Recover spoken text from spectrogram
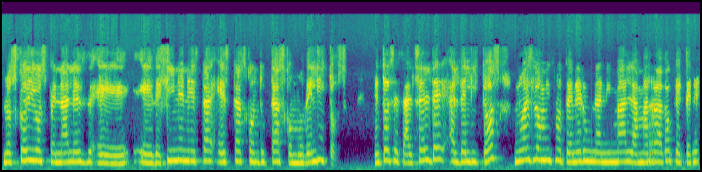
los códigos penales eh, eh, definen esta, estas conductas como delitos. Entonces, al ser de, al delitos, no es lo mismo tener un animal amarrado que tener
